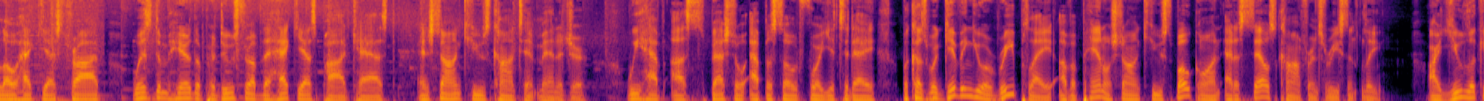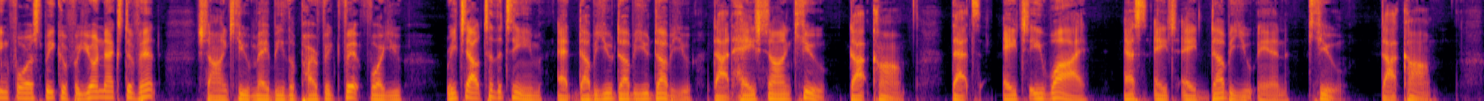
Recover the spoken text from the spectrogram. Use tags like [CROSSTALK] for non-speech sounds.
Hello, Heck Yes Tribe. Wisdom here, the producer of the Heck Yes Podcast, and Shawn Q's content manager. We have a special episode for you today because we're giving you a replay of a panel Shawn Q spoke on at a sales conference recently. Are you looking for a speaker for your next event? Shawn Q may be the perfect fit for you. Reach out to the team at www.heyshawnq.com. That's H E Y S H A W N Q.com.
